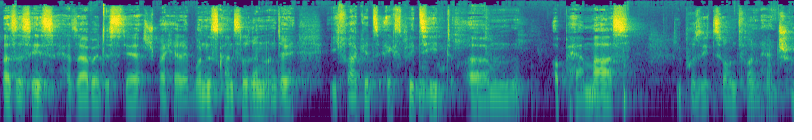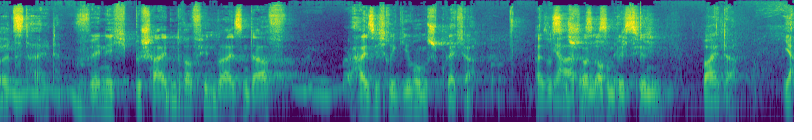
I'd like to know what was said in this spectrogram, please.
was es ist. Herr Seibert ist der Sprecher der Bundeskanzlerin und der, ich frage jetzt explizit, ähm, ob Herr Maas die Position von Herrn Scholz teilt. Wenn ich bescheiden darauf hinweisen darf, heiße ich Regierungssprecher. Also es Ja, ist schon noch ist ein bisschen weiter. Ja.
